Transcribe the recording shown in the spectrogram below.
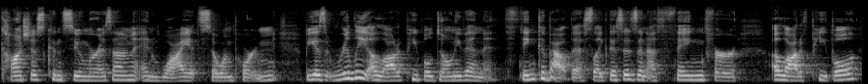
conscious consumerism and why it's so important because really a lot of people don't even think about this. Like, this isn't a thing for a lot of people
